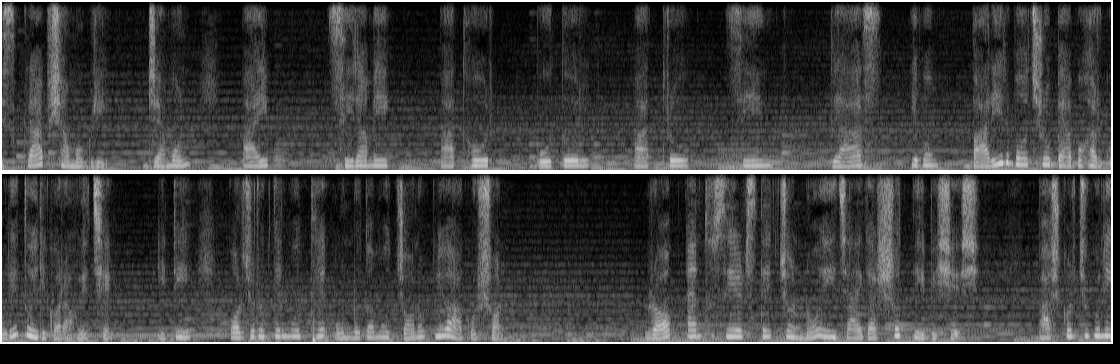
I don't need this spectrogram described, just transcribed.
স্ক্র্যাপ সামগ্রী, যেমন পাইপ, সিরামিক, পাথর, বোতল, পাত্র, সিঙ্ক, গ্লাস এবং বাড়ির বজ্র ব্যবহার করে তৈরি করা হয়েছে। এটি পর্যটকদের মধ্যে অন্যতম জনপ্রিয় আকর্ষণ। রক অ্যান্থোসিয়েটসদের জন্য এই জায়গা সত্যিই বিশেষ। ভাস্কর্যগুলি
